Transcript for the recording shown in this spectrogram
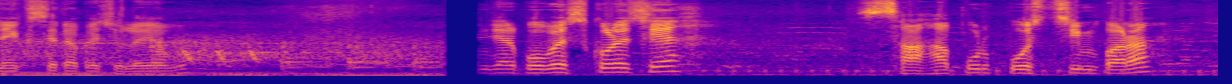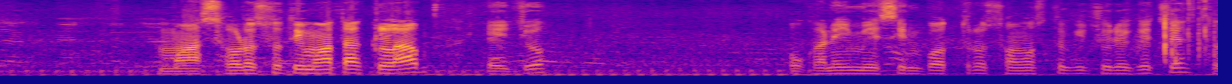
নেক্সট সেটআপে চলে যাব। যার প্রবেশ করেছে সাহাপুর পশ্চিম পাড়া মা সরস্বতী মাতা ক্লাব। এই যে, ওখানেই মেশিনপত্র সমস্ত কিছু রেখেছে, তো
